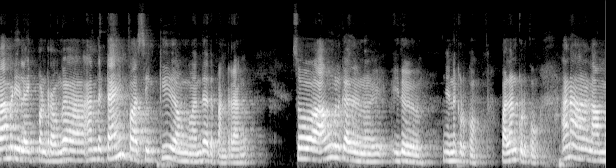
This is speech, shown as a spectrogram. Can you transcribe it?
காமெடி லைக் பண்ணுறவங்க அந்த டைம் பாஸிங்க்கு அவங்க வந்து அதை பண்ணுறாங்க ஸோ அவங்களுக்கு அது இது என்ன கொடுக்கும்? பலன் கொடுக்கும். ஆனால் நாம்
